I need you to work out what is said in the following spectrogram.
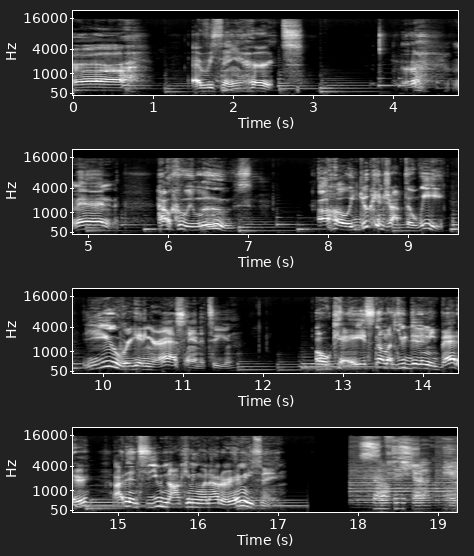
Uh, everything hurts. Uh, man, how can we lose? Oh, you can drop the we. You were getting your ass handed to you. Okay, it's not like you did any better. I didn't see you knock anyone out or anything. Self-destruct in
